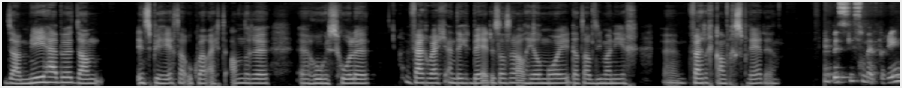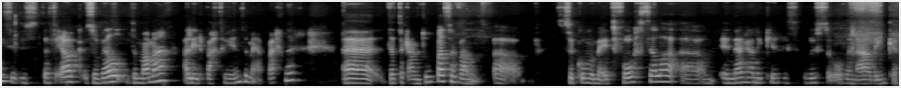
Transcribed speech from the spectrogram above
dat mee hebben, dan inspireert dat ook wel echt andere uh, hogescholen ver weg en dichtbij. Dus dat is wel heel mooi dat dat op die manier uh, verder kan verspreiden. Het beslissen met brains, dus dat eigenlijk zowel de mama, alleen de parturiënte, mijn partner, uh, dat ze kan toepassen van ze komen mij het voorstellen um, en dan ga ik er rustig over nadenken.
